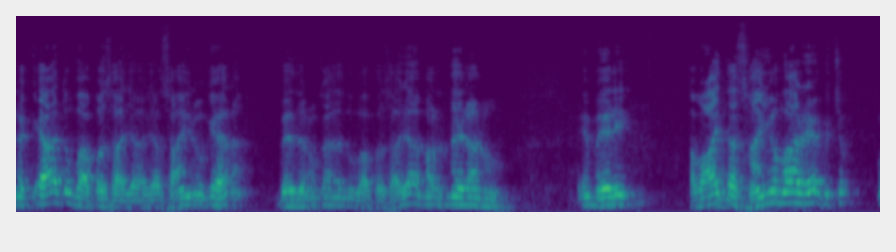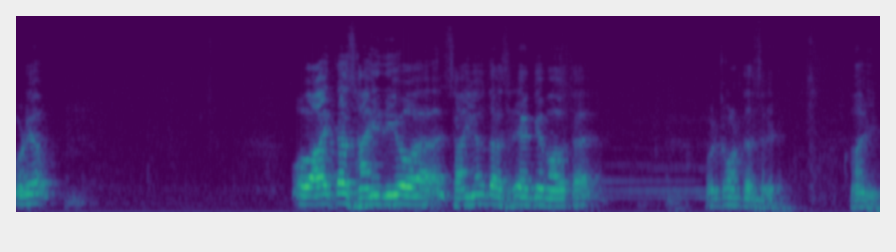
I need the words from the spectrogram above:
ਨੇ ਕਿਹਾ, ਤੂੰ ਵਾਪਸ ਆ ਜਾ। ਜਾਂ ਸਾਈਂ ਨੂੰ ਕਿਹਾ ਨਾ ਵੇਦਰ ਨੂੰ ਕਹਿੰਦਾ ਤੂੰ ਵਾਪਸ ਆ ਜਾ ਮਰਨ ਇਹਨਾਂ ਨੂੰ। ਇਹ ਮੇਰੀ ਆਵਾਜ਼ ਤਾਂ ਸਾਈਓ ਮਾਰ ਰਿਹਾ ਪਿੱਛੋਂ ਉੜਿਆ ਉਹ ਆਵਾਜ਼ ਤਾਂ ਸਾਈਂ ਦੀ ਉਹ ਹੈ, ਸਾਈਓ ਦੱਸ ਰਿਹਾ ਕਿ ਮੌਤ ਹੈ। ਹੋਰ ਕੌਣ ਦੱਸ ਰਿਹਾ? ਹਾਂਜੀ।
